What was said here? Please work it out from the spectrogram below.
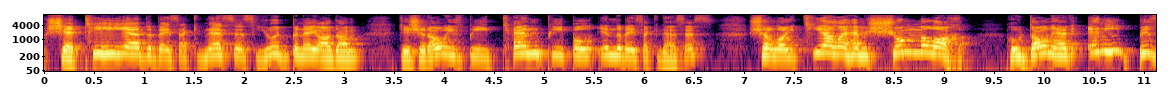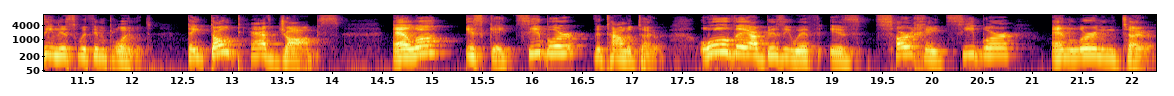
Shetiyeh bebeis hakneses yud b'nei adam. There should always be ten people in the Beis HaKnesses. Shum. Who don't have any busyness with employment. They don't have jobs. Ella Iske Tzibur, the Talmud Torah. All they are busy with is Tzarche Tzibur and learning Torah.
